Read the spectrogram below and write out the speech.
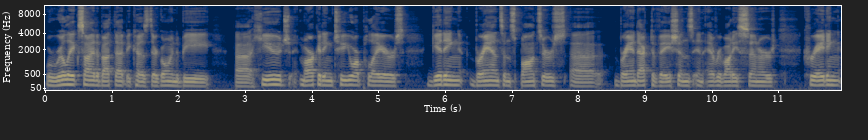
We're really excited about that because they're going to be uh, huge marketing to your players, getting brands and sponsors, uh, brand activations in everybody's center, creating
